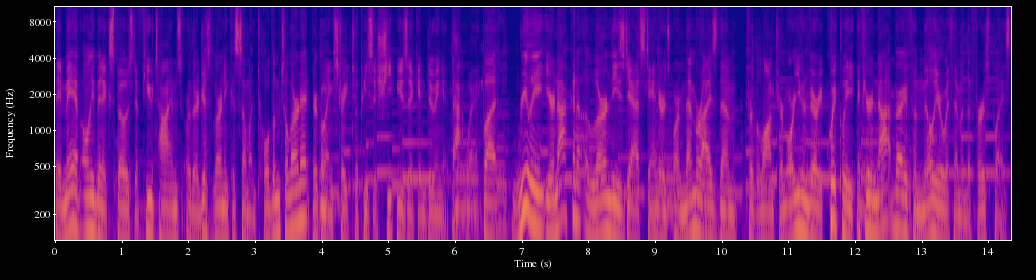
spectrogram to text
They may have only been exposed a few times or they're just learning because someone told them to learn it, they're going straight to a piece of sheet music and doing it that way. But really, you're not going to learn these jazz standards or memorize them for the long term or even very quickly if you're not very familiar with them in the first place.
